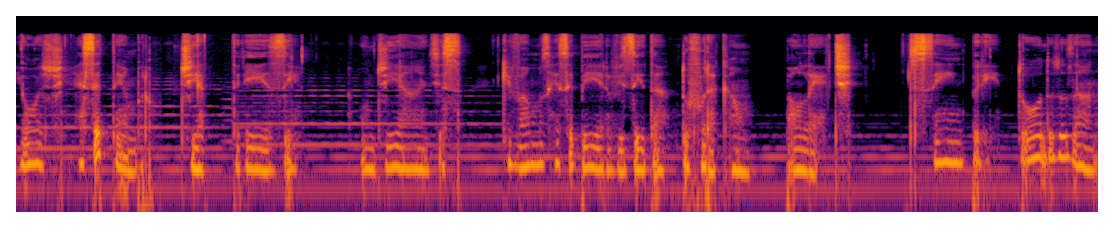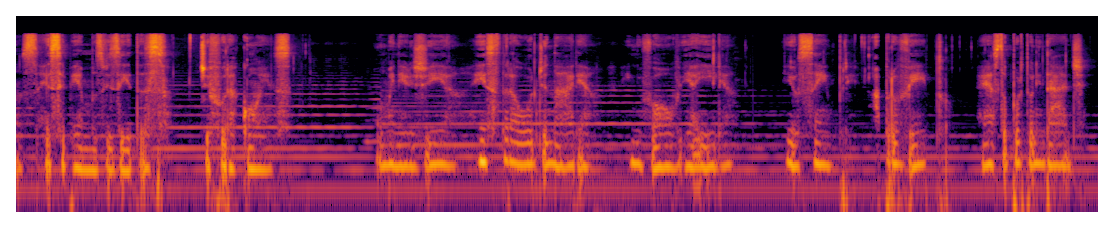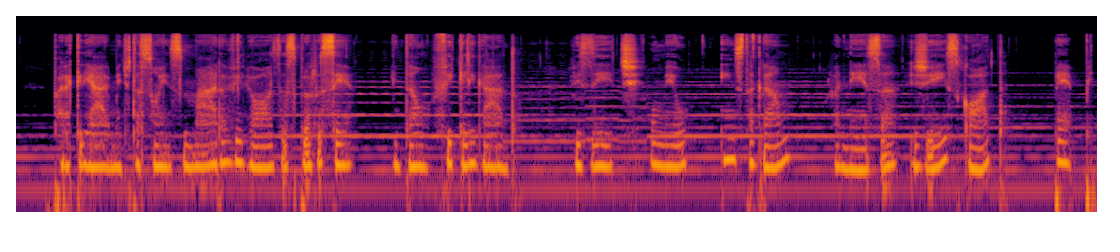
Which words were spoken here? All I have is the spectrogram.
E hoje é setembro, dia 13, um dia antes que vamos receber a visita do furacão Paulette. Sempre, todos os anos, recebemos visitas de furacões. Uma energia extraordinária envolve a ilha e eu sempre aproveito esta oportunidade para criar meditações maravilhosas para você. Então fique ligado, visite o meu Instagram Vanessa G. Scott Pepe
